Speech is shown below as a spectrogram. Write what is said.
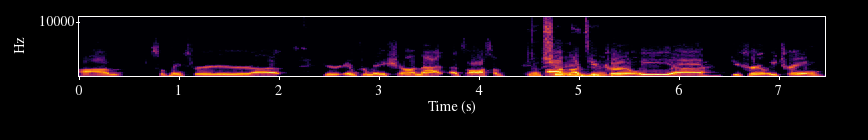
Um, so thanks for your your information on that. That's awesome. No, sure. Um, do you currently do you currently train?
